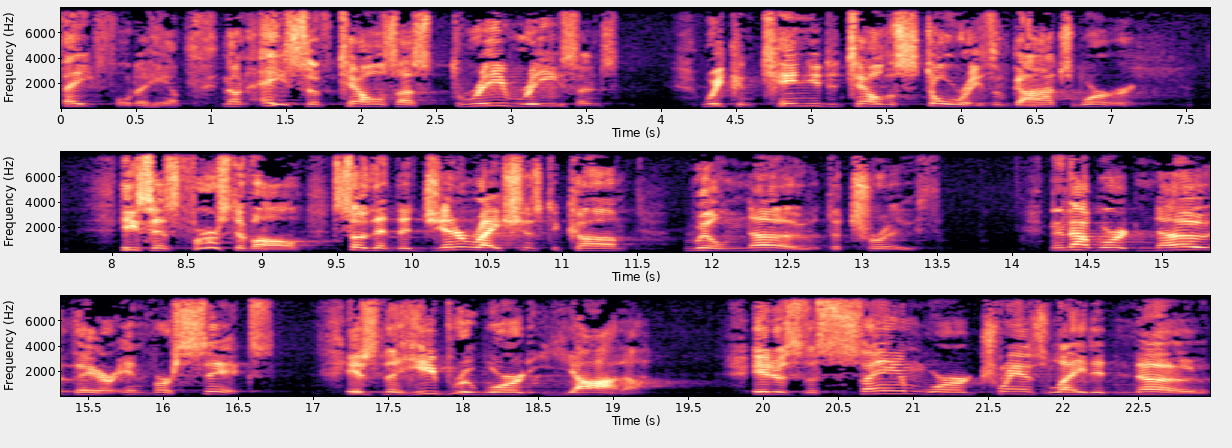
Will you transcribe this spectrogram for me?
faithful to Him. Now, Asaph tells us three reasons we continue to tell the stories of God's Word. He says, first of all, so that the generations to come will know the truth. Then that word know there in verse 6 is the Hebrew word yada. It is the same word translated know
